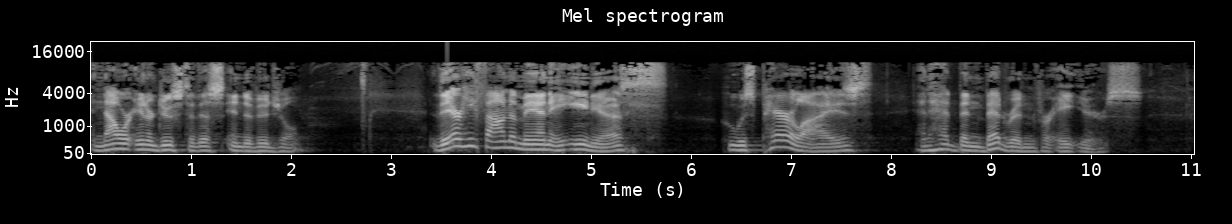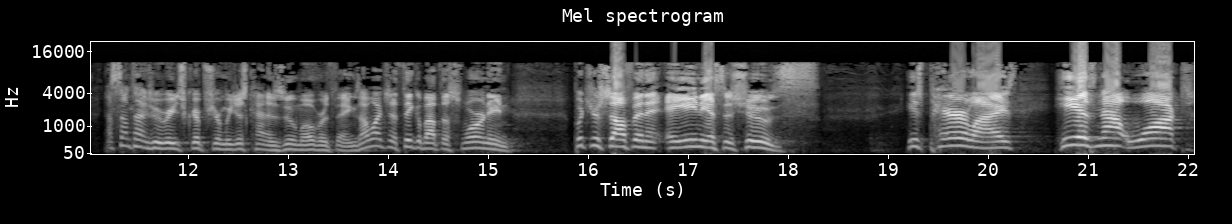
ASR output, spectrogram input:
And now we're introduced to this individual. There he found a man, Aeneas, who was paralyzed and had been bedridden for eight years. Now, sometimes we read scripture and we just kind of zoom over things. I want you to think about this morning. Put yourself in Aeneas' shoes. He's paralyzed. He has not walked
